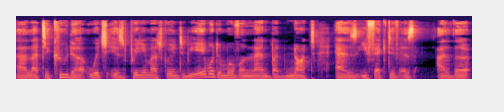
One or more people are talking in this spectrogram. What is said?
uh, Laticauda, which is pretty much going to be able to move on land, but not as effective as other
